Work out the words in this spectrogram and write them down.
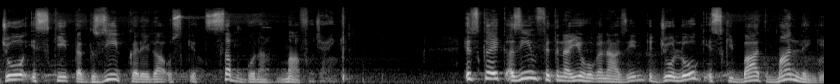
جو اس کی تکذیب کرے گا، اس کے سب گناہ معاف ہو جائیں گے۔ اس کا ایک عظیم فتنہ یہ ہوگا ناظرین کہ جو لوگ اس کی بات مان لیں گے،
